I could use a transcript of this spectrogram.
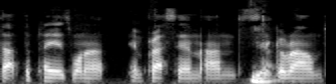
that the players want to impress him and stick Yeah. around?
